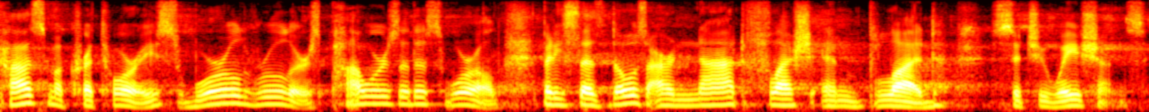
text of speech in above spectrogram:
cosmocratores, world rulers, powers of this world. But he says those are not flesh and blood situations.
